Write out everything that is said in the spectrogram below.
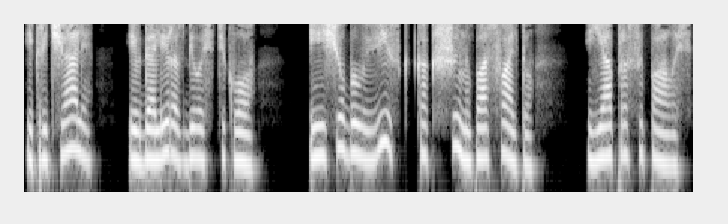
и кричали, и вдали разбилось стекло. И еще был визг, как шины по асфальту. Я просыпалась.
